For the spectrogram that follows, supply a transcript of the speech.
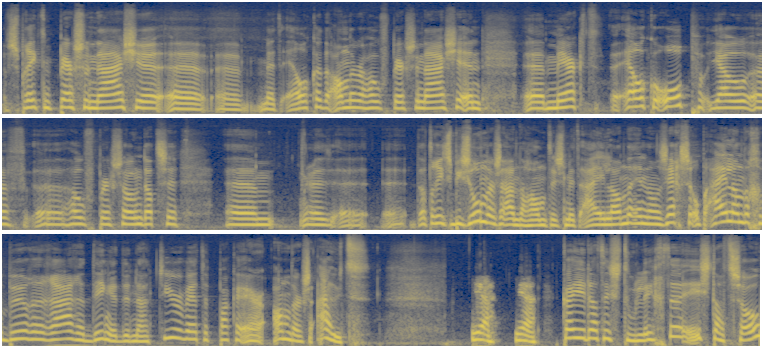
spreekt een personage met Elke, de andere hoofdpersonage. En merkt Elke op, jouw hoofdpersoon, dat ze... Um, uh, uh, uh, dat er iets bijzonders aan de hand is met eilanden. En dan zegt ze: op eilanden gebeuren rare dingen. De natuurwetten pakken er anders uit. Ja, ja. Kan je dat eens toelichten? Is dat zo?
